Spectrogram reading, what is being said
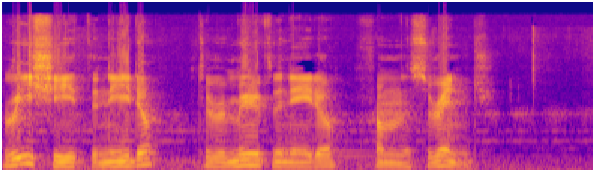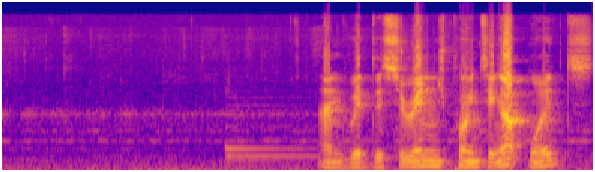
Resheathe the needle to remove the needle from the syringe. And with the syringe pointing upwards,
